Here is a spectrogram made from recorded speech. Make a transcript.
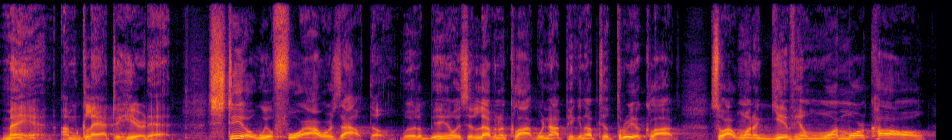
man, I'm glad to hear that. Still, we're four hours out though. Well, you know, it's 11 o'clock. We're not picking up till three o'clock. So I want to give him one more call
